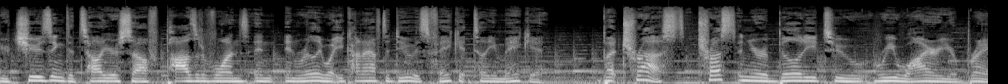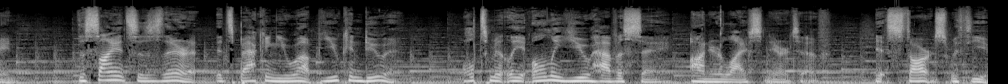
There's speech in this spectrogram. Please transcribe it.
You're choosing to tell yourself positive ones, and, and really what you kind of have to do is fake it till you make it. But trust, trust in your ability to rewire your brain. The science is there, it's backing you up. You can do it. Ultimately, only you have a say on your life's narrative. It starts with you.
